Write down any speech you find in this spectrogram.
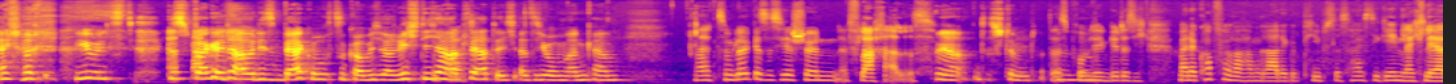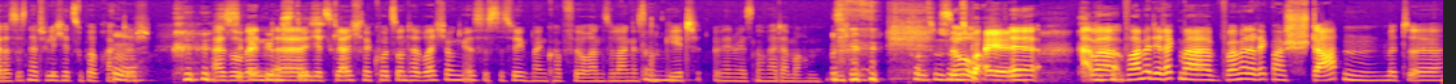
einfach übelst gestruggelt habe, diesen Berg hochzukommen. Ich war richtig Oh hart fertig, als ich oben ankam. Na, zum Glück ist es hier schön flach alles. Ja, das stimmt. Das Also, Problem gibt es nicht. Meine Kopfhörer haben gerade gepiepst, das heißt, die gehen gleich leer. Das ist natürlich jetzt super praktisch. Also Sehr wenn äh, jetzt gleich eine kurze Unterbrechung ist, ist deswegen meinen Kopfhörern. Solange es noch geht, werden wir jetzt noch weitermachen. Sonst müssen wir uns beeilen. Äh, aber wollen wir direkt mal, wollen wir direkt mal starten mit äh,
